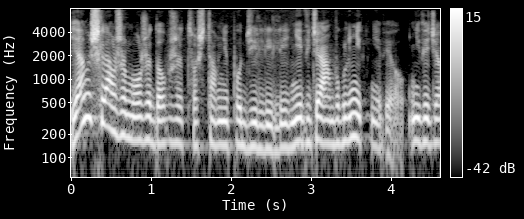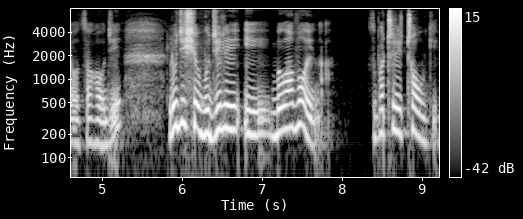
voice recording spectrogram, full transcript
Ja myślałam, że może dobrze coś tam nie podzielili. Nie widziałam, w ogóle nikt nie wiedział, nie wiedział o co chodzi. Ludzie się obudzili i była wojna. Zobaczyli czołgi.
